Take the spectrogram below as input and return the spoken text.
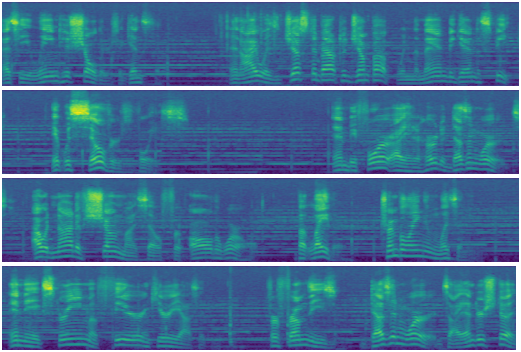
as he leaned his shoulders against it, and I was just about to jump up when the man began to speak. It was Silver's voice and before I had heard a dozen words, I would not have shown myself for all the world, but lay there, trembling and listening, in the extreme of fear and curiosity. For from these dozen words I understood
